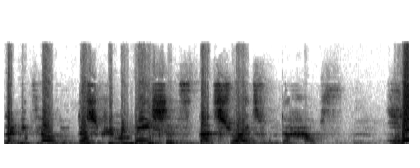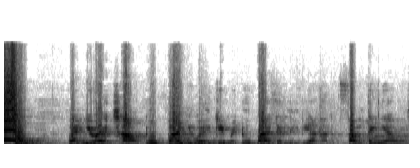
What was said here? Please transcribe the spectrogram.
Let me tell you, discrimination starts right from the house. Home. When you're a child, they'll buy you a game and they'll buy the lady and something else.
